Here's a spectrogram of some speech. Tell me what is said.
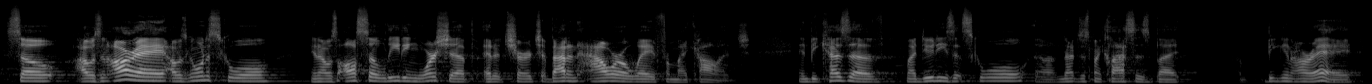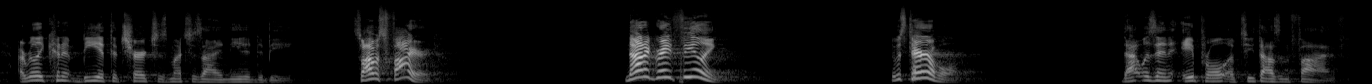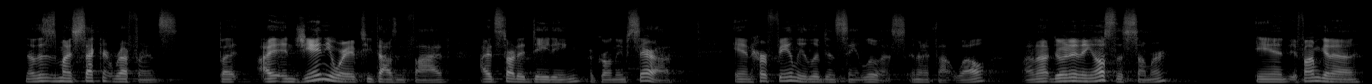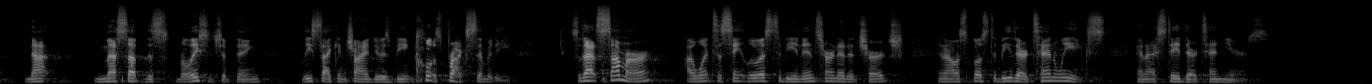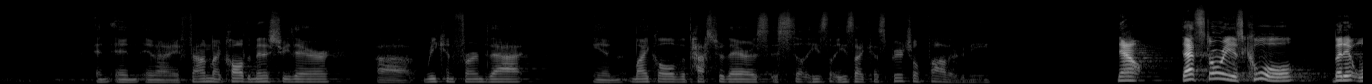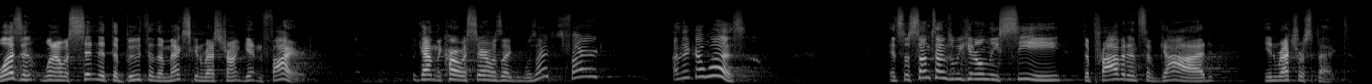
So I was an RA, I was going to school, and I was also leading worship at a church about an hour away from my college. And because of my duties at school, uh, not just my classes, but being an RA, I really couldn't be at the church as much as I needed to be. So I was fired. Not a great feeling. It was terrible. That was in April of 2005. Now, this is my second reference, but I, in January of 2005, I had started dating a girl named Sarah, and her family lived in St. Louis. And I thought, well, I'm not doing anything else this summer. And if I'm going to not mess up this relationship thing, least I can try and do is be in close proximity. So that summer, I went to St. Louis to be an intern at a church, and I was supposed to be there 10 weeks, and I stayed there 10 years. And, and, and I found my call to ministry there, uh, reconfirmed that, and Michael, the pastor there, is, is still, he's, he's like a spiritual father to me. Now, that story is cool, but it wasn't when I was sitting at the booth of the Mexican restaurant getting fired. Got in the car with Sarah and was like, Was I just fired? I think I was. And so sometimes we can only see the providence of God in retrospect.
